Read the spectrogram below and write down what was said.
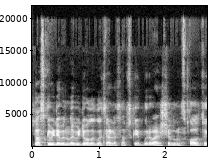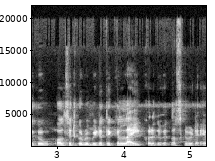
তো আজকে ভিডিও বন্ধু ভিডিও ভালো লাগলে চ্যানেলটা সাবস্ক্রাইব করে বা কল থেকে কল সেট করবে ভিডিও থেকে লাইক করে দেবে। তো আজকে ভিডিও এ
